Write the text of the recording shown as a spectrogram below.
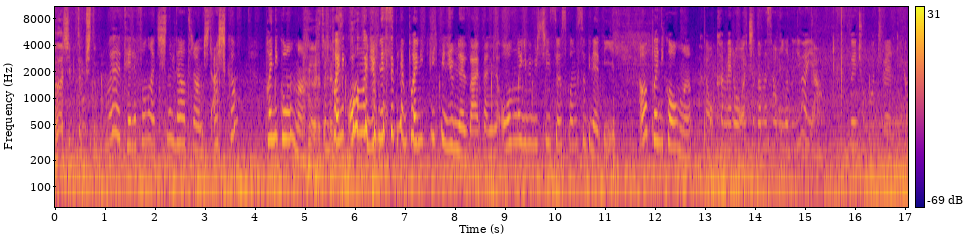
Ben her şeyi bitirmiştim. Ve telefonu açışını bile hatırlıyorum. İşte aşkım panik olma. evet, Şimdi evet. panik olma cümlesi bile paniklik bir cümle zaten. Yani olma gibi bir şey söz konusu bile değil. Ama panik olma. Ya o kamera o açıda mesela olabiliyor ya. Bu beni çok motive ediyor.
